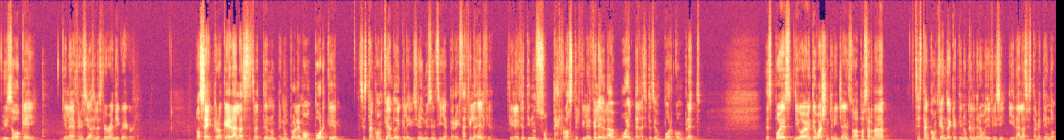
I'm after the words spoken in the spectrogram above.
lo hizo ok. Y en la defensiva se les fue Randy Gregory. No sé, creo que Dallas se está metiendo en un, problemón porque se están confiando de que la división es muy sencilla, pero ahí está Filadelfia. Filadelfia tiene un super roster. Filadelfia le dio la vuelta a la situación por completo. Después, digo, obviamente Washington y Giants no va a pasar nada, se están confiando de que tiene un calendario muy difícil y Dallas se está metiendo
